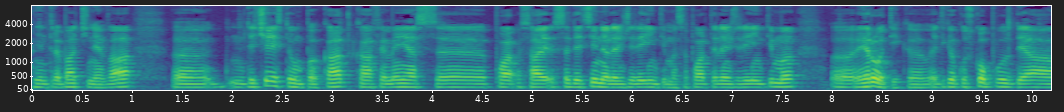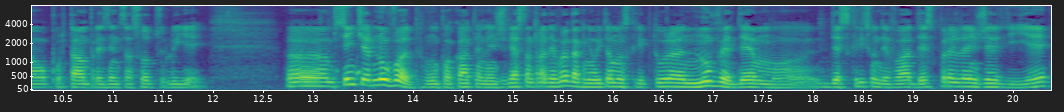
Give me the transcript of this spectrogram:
Ne întreba cineva ă, de ce este un păcat ca femeia să, să, să dețină lenjerie intimă, să poarte lenjerie intimă ă, erotică, adică cu scopul de a o purta în prezența soțului ei. Ehm, sincer, nu văd un păcat în lenjerie. Asta, într-adevăr, dacă ne uităm în scriptură, nu vedem uh, descris undeva despre lenjerie.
